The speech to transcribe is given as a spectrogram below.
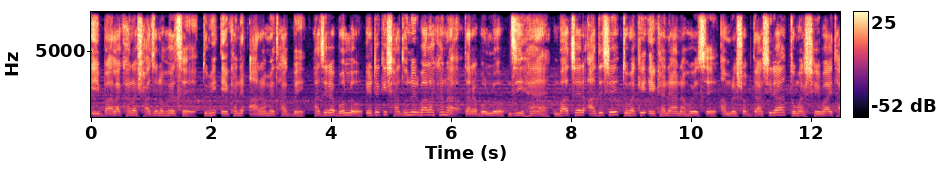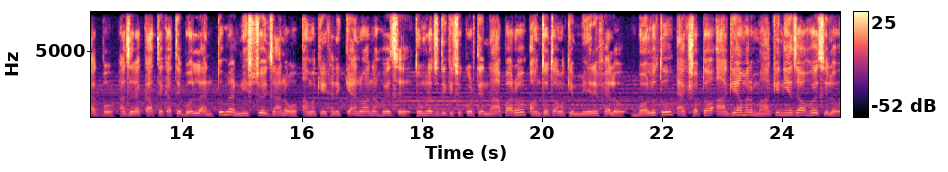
এই বালাখানা সাজানো হয়েছে। তুমি এখানে আরামে থাকবে। হাজেরা বলল, এটা কি সাধনের বালাখানা? তারা বলল, জি হ্যাঁ। বাচ্চার আদেশে তোমাকে এখানে আনা হয়েছে। আমরা সব দাসীরা তোমার সেবায় থাকব। হাজেরা কাতে কাতে বললেন, তোমরা নিশ্চয় জানো আমাকে এখানে কেন আনা হয়েছে? তোমরা যদি কিছু করতে না পারো, অন্তত আমাকে মেরে ফেলো। বলো তো, এক সপ্তাহ আগে আমার মাকে নিয়ে যাওয়া হয়েছিল।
